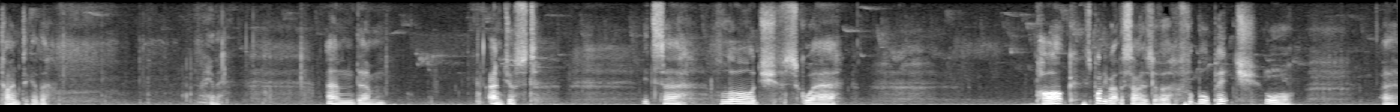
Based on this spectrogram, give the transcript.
time together. And um, and just it's a large square park. It's probably about the size of a football pitch or a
